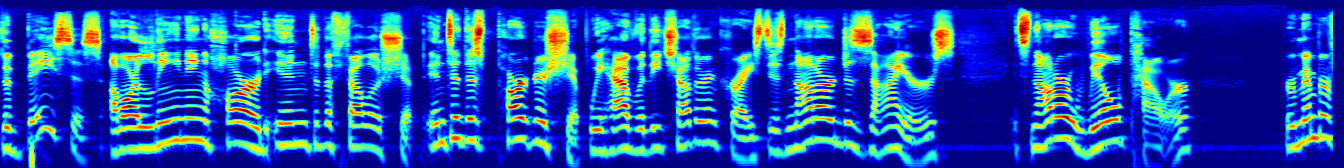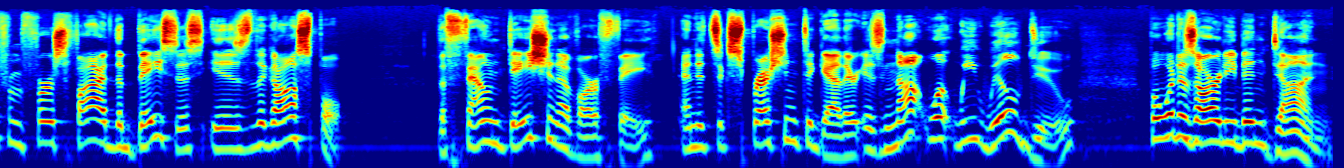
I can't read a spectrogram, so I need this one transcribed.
The basis of our leaning hard into the fellowship, into this partnership we have with each other in Christ, is not our desires, it's not our willpower. Remember from verse 5, the basis is the gospel. The foundation of our faith and its expression together is not what we will do, but what has already been done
